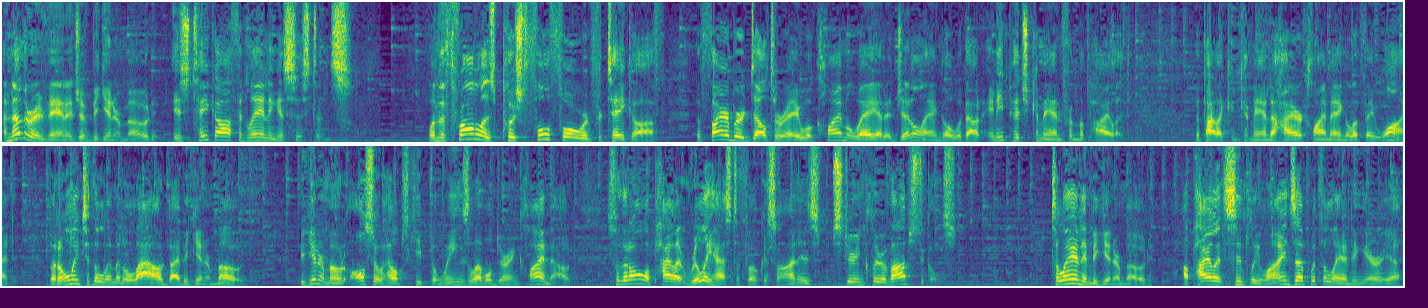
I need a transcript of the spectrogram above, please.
Another advantage of beginner mode is takeoff and landing assistance. When the throttle is pushed full forward for takeoff, the Firebird Delta Ray will climb away at a gentle angle without any pitch command from the pilot. The pilot can command a higher climb angle if they want, but only to the limit allowed by beginner mode. Beginner mode also helps keep the wings level during climb out, so that all a pilot really has to focus on is steering clear of obstacles. To land in beginner mode, a pilot simply lines up with the landing area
